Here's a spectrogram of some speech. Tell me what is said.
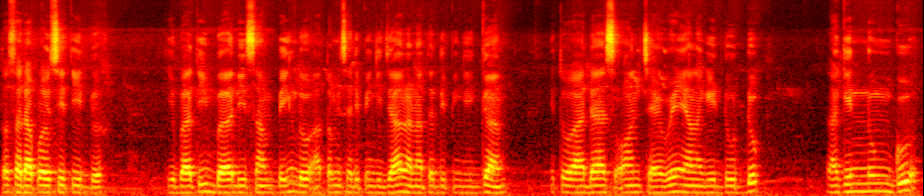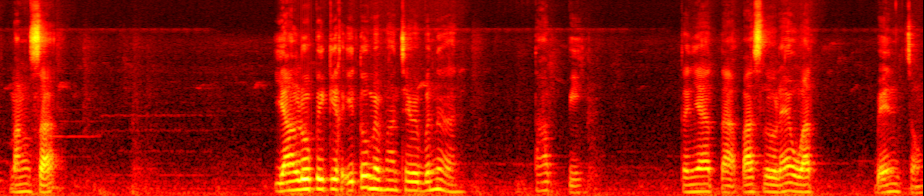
terus ada polisi tidur. Tiba-tiba di samping lu atau misalnya di pinggir jalan atau di pinggir gang itu ada seorang cewek yang lagi duduk lagi nunggu mangsa. Yang lu pikir itu memang cewek beneran tapi ternyata pas lu lewat bencong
